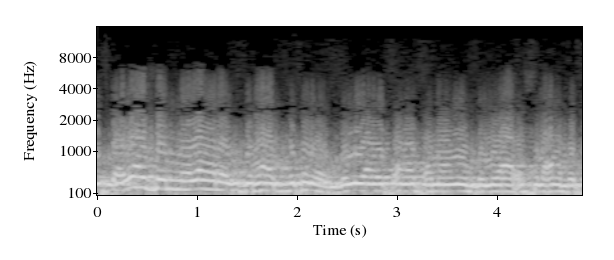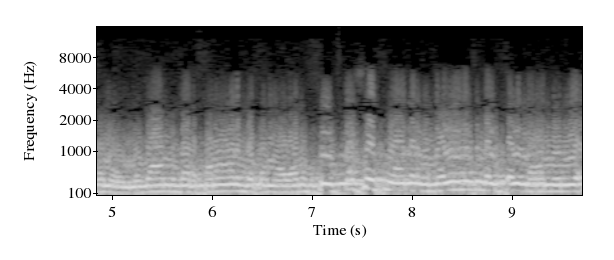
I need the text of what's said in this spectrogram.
يتوازن نوار الجهاد بكنا الدنيا وكها تمام الدنيا إسلام بكنا النظام برقرار بكنا ورسي كسف نامر المليك بلتي معمولية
